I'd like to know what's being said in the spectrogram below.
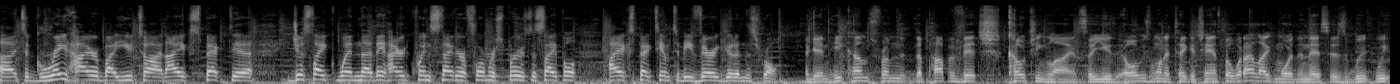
Uh, it's a great hire by Utah, and I expect, uh, just like when uh, they hired Quin Snyder, a former Spurs disciple, I expect him to be very good in this role. Again, he comes from the Popovich coaching line, so you always want to take a chance. But what I like more than this is we, we,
